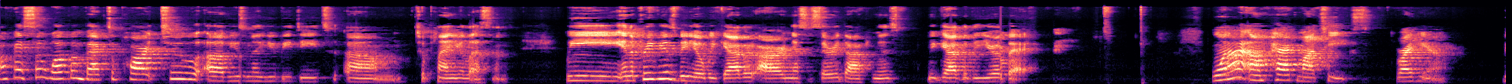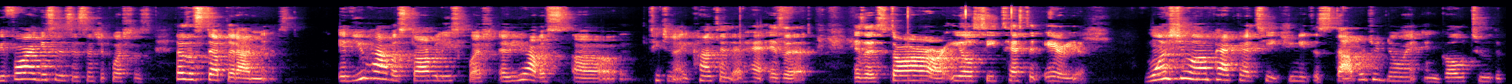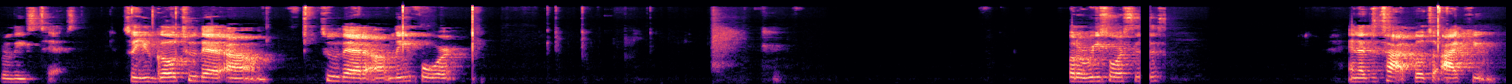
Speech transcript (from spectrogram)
Okay, so welcome back to part two of using the UBD to, um, to plan your lesson. We, in the previous video, we gathered our necessary documents. We gathered the year back. When I unpack my TEKS right here, before I get to this essential questions, there's a step that I missed. If you have a STAAR release question, if you have a uh, teaching a content that ha- is a is a STAAR or EOC tested area, once you unpack that TEKS, you need to stop what you're doing and go to the release test. So you go to that um, to that um, Lead4ward. Go to resources, and at the top, go to IQ.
